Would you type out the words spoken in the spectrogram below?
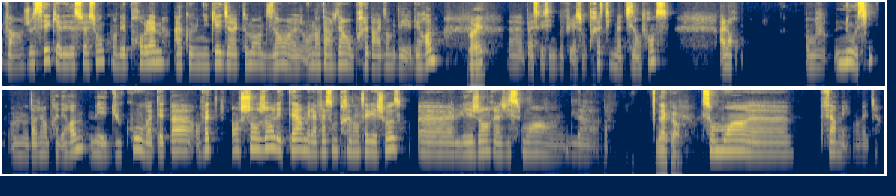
enfin, je sais qu'il y a des associations qui ont des problèmes à communiquer directement en disant, euh, on intervient auprès, par exemple, des, des Roms Ouais. euh, parce que c'est une population très stigmatisée en France. Alors, on, nous aussi, on intervient auprès des Roms, mais du coup, on va peut-être pas. En fait, en changeant les termes et la façon de présenter les choses, euh, les gens réagissent moins, euh, la. D'accord. sont moins euh, fermés, on va dire.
